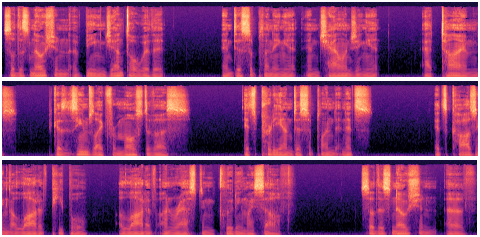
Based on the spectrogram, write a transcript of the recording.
So, this notion of being gentle with it and disciplining it and challenging it at times, because it seems like for most of us, it's pretty undisciplined and it's, it's causing a lot of people a lot of unrest, including myself. So, this notion of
